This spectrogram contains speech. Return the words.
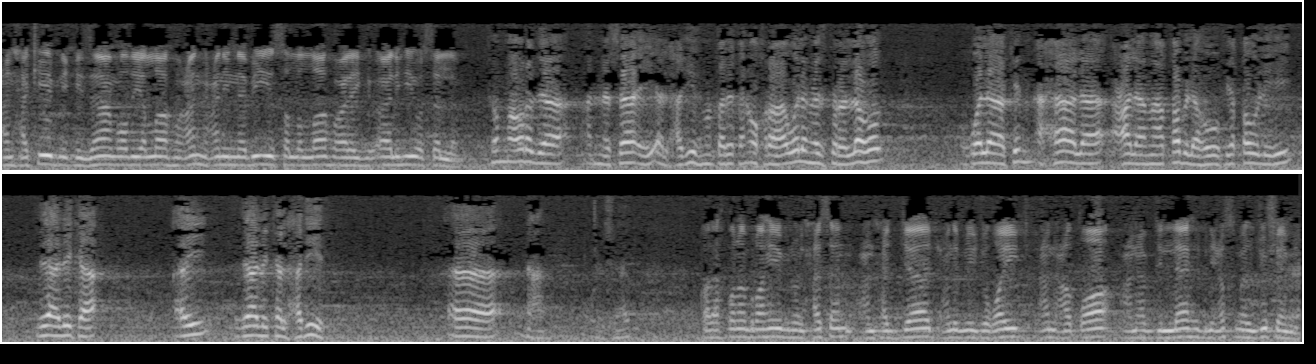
عن حكيم بن حزام رضي الله عنه عن النبي صلى الله عليه وآله وسلم. ثم ورد النسائي الحديث من طريق أخرى ولم يذكر اللفظ ولكن أحال على ما قبله في قوله ذلك أي ذلك الحديث. آه نعم. قال أخبرنا إبراهيم بن الحسن عن حجاج عن ابن جريج عن عطاء عن عبد الله بن عصمة الجشمي.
